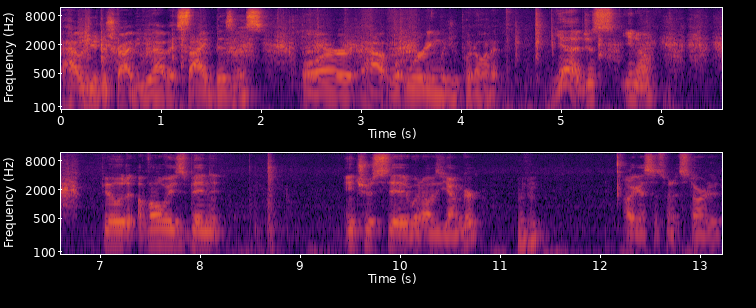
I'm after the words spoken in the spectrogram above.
How would you describe it? You have a side business, or how? What wording would you put on it? Yeah, just you know, build. I've always been interested when I was younger. Mm-hmm. I guess that's when it started.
